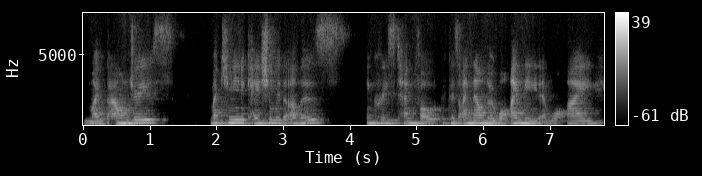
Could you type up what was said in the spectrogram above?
my boundaries, my communication with others increased tenfold because I now know what I need and what I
